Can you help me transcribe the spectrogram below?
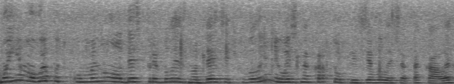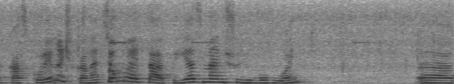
В моєму випадку минуло десь приблизно 10 хвилин, і ось на картоплі з'явилася така легка скориночка. На цьому етапі я зменшую вогонь. Е,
